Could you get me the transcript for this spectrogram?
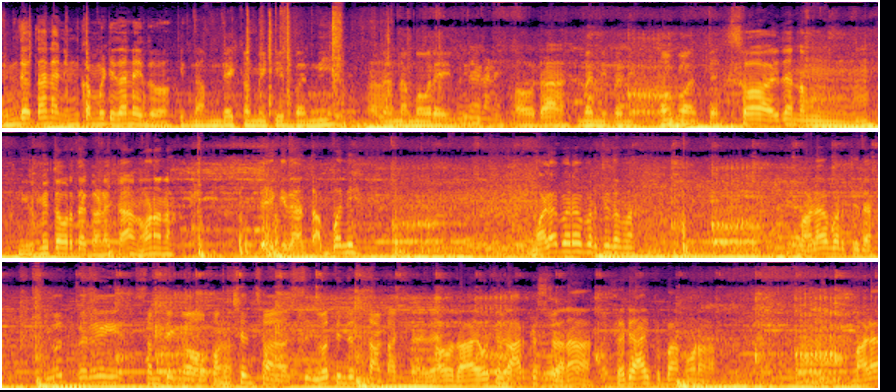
ನಿಮ್ದೇ ತಾನೇ? ನಿಮ್ಮ ಕಮಿಟಿ ತಾನೇ ಇದು? ಇದು ನಮ್ದೇ ಕಮಿಟಿ ಬನ್ನಿ. ಎಲ್ಲ ನಮ್ಮವರೇ ಇಲ್ಲಿ ಹೌದಾ? ಬನ್ನಿ ಬನ್ನಿ. ಹೋಗುವಂತೆ ಸೊ ಇದು ನಮ್ಮ ನಿರ್ಮಿತ ಅವ್ರದ್ದೇ ಗಣೇಶ. ನೋಡೋಣ. ಹೇಗಿದೆ ಅಂತ. ಬನ್ನಿ. ಮಳೆ ಬೇರೆ ಬರ್ತಿದಮ್ಮ ಮಳೆ ಬರ್ತಿದೆ. ಇವತ್ತು ಬೇರೆ ಸಮಥಿಂಗ್ ಫಂಕ್ಷನ್ಸ್ ಇವತ್ತಿಂದ ಸ್ಟಾರ್ಟ್ ಆಗ್ತಾ ಇದೆ. ಹೌದಾ? ಇವತ್ತಿಂದ ಆರ್ಕೆಸ್ಟ್ರಾನಾ ಸರಿ ಆಯ್ತು ಬಾ ನೋಡೋಣ. ಮಳೆ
